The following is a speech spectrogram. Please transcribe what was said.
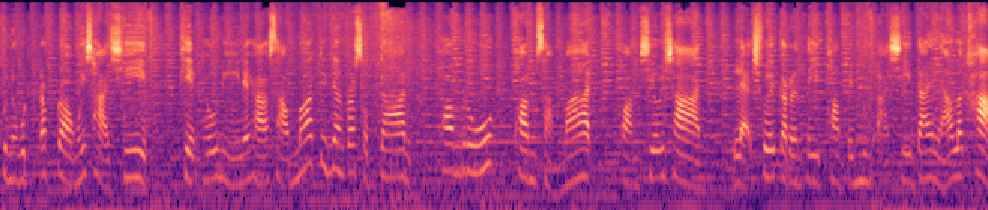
คุณวุฒิรับรองวิชาชีพ เพียงเท่านี้นะคะ สามารถยืนยันประสบการณ์ ความรู้ ความสามารถ ความเชี่ยวชาญ และช่วยการันตีความเป็นมืออาชีพได้แล้วละค่ะ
